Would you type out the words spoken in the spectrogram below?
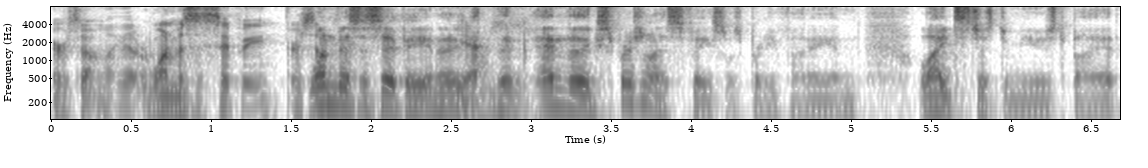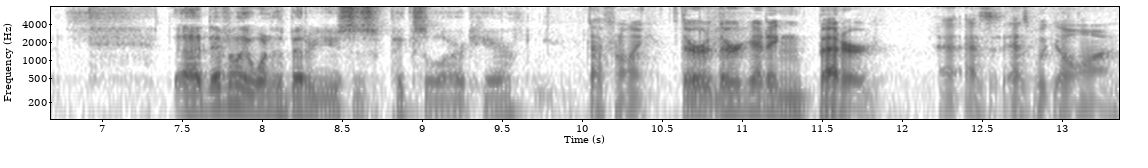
or something like that. Or one Mississippi or something. One Mississippi and then, yeah. the, and the expression on his face was pretty funny and Light's just amused by it. Uh, definitely one of the better uses of pixel art here. Definitely, they're they're getting better as as we go on.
